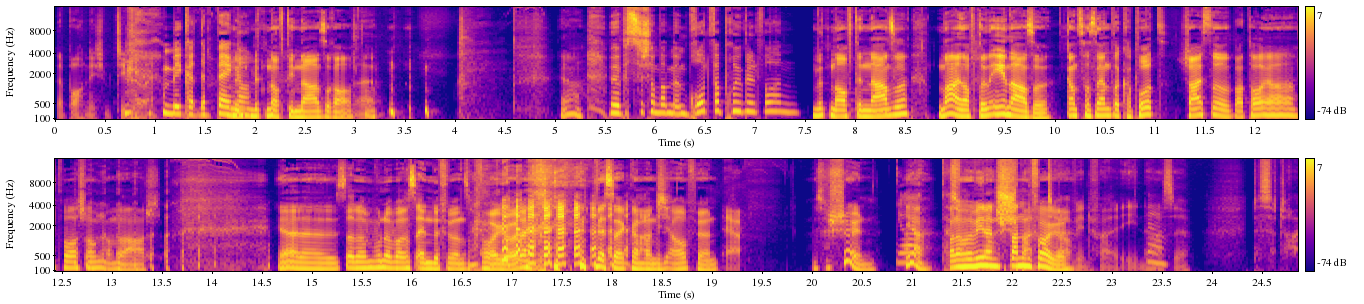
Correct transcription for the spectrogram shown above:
Der braucht nicht im Titel sein. Mega the Banger. mit, mitten auf die Nase rauf. Ja. Ja, Äh, Bist du schon mal mit dem Brot verprügelt worden? mitten auf die Nase. Nein, auf den E-Nase. Ganzer Sensor kaputt. Scheiße, war teuer. Forschung am Arsch. Ja, das ist doch ein wunderbares Ende für unsere Folge, oder? Besser kann man nicht aufhören. Ja. Das war schön. Ja. Ja, Das war doch mal wieder eine spannende spannend, Folge. Ja, auf jeden Fall. E-Nase. Das ist ja toll.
